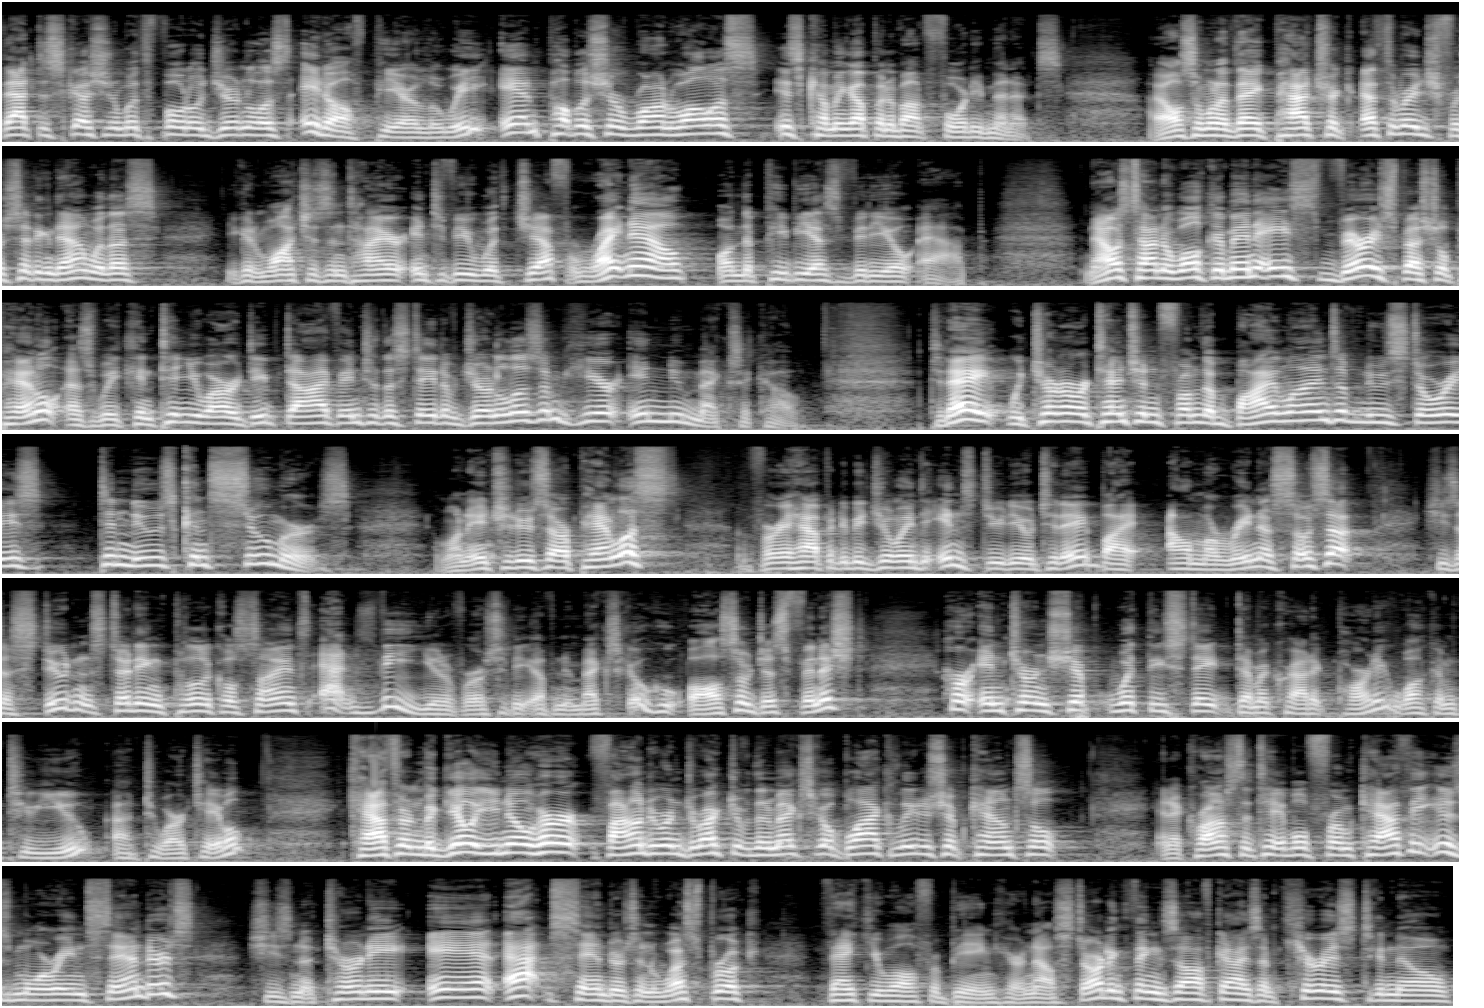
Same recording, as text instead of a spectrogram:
That discussion with photojournalist Adolphe Pierre Louis and publisher Ron Wallace is coming up in about 40 minutes. I also want to thank Patrick Etheridge for sitting down with us. You can watch his entire interview with Jeff right now on the PBS Video app. Now it's time to welcome in a very special panel as we continue our deep dive into the state of journalism here in New Mexico. Today, we turn our attention from the bylines of news stories to news consumers. I want to introduce our panelists. I'm very happy to be joined in studio today by Almarina Sosa. She's a student studying political science at the University of New Mexico who also just finished her internship with the state Democratic Party. Welcome to you uh, to our table. Catherine McGill, you know her, founder and director of the New Mexico Black Leadership Council. And across the table from Kathy is Maureen Sanders. She's an attorney and at Sanders and Westbrook. Thank you all for being here. Now, starting things off, guys, I'm curious to know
